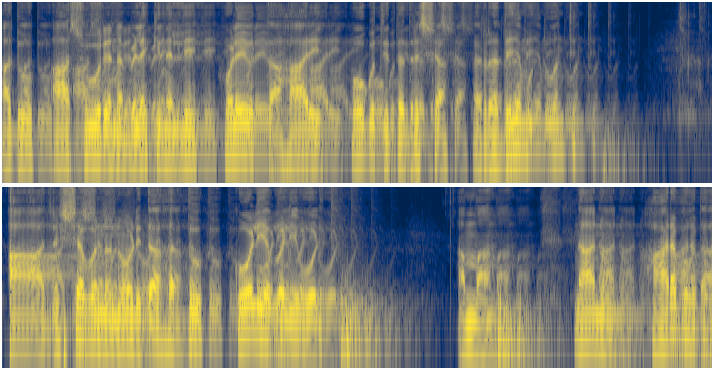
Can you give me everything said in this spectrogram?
ಅದು ಆ ಸೂರ್ಯನ ಬೆಳಕಿನಲ್ಲಿ ಹೊಳೆಯುತ್ತಾ ಹಾರಿ ಹೋಗುತ್ತಿದ್ದ ದೃಶ್ಯ ಹೃದಯ ಮುಟ್ಟುವಂತಿತ್ತು ಆ ದೃಶ್ಯವನ್ನು ನೋಡಿದ ಹದ್ದು ಕೋಳಿಯ ಬಳಿ ಓಡಿತು. ಅಮ್ಮ ನಾನು ಹಾರಬಹುದಾ?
